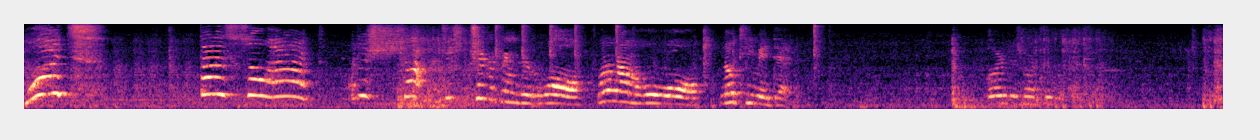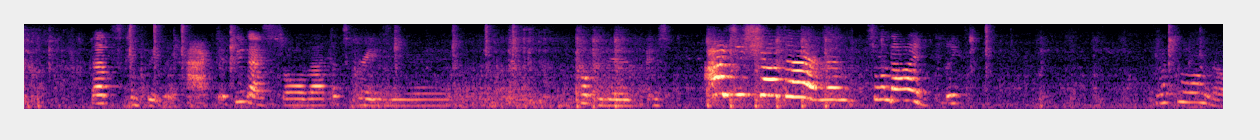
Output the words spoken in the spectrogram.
What? That is so hacked. I just shot, I just trigger fingered the wall, went around the whole wall, no teammate dead. Or just went through the That's completely hacked. If you guys saw that, that's crazy. Hope you did, because I just shot that and then someone died. Like, not too long ago.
